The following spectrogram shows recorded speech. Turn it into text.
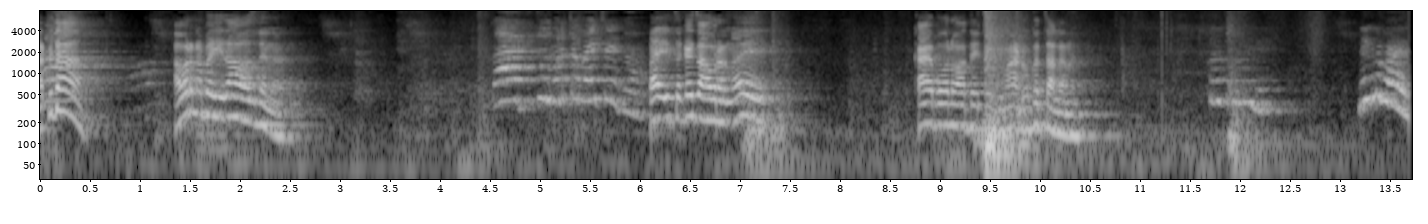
अर्पिता! आवर ना बाई दहा वाजले ना काय तू वरचं जायचंय का पाय हिचं काहीच आवरा ना ए. काय बोलावं आता याच्यात माझ्या डोकं चाला ना काय ना बाहेर.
